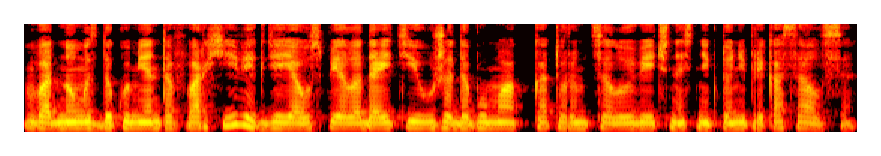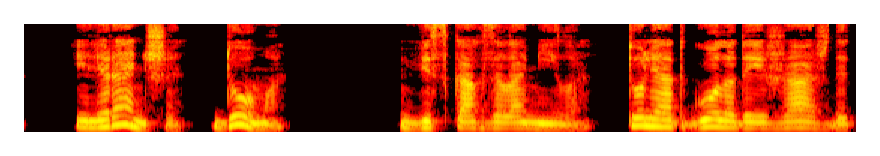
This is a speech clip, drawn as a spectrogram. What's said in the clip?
В одном из документов в архиве, где я успела дойти уже до бумаг, к которым целую вечность никто не прикасался? Или раньше, дома? В висках заломило. То ли от голода и жажды,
